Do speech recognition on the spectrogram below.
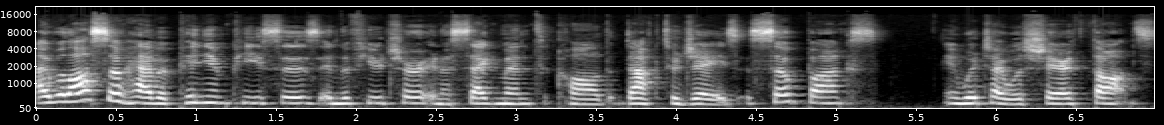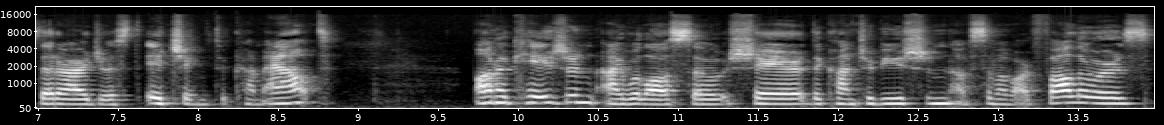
I will also have opinion pieces in the future in a segment called Dr. J's Soapbox, in which I will share thoughts that are just itching to come out. On occasion, I will also share the contribution of some of our followers.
